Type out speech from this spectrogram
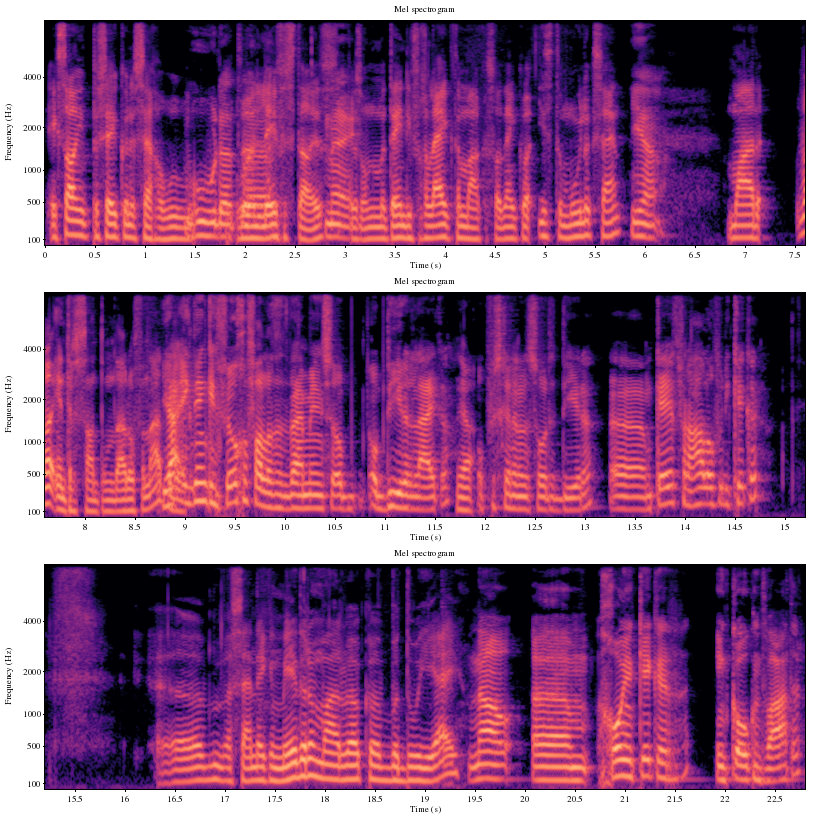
Ik zou niet per se kunnen zeggen hoe, Hoe dat... hoe hun eh, levensstijl is. nee. Dus om meteen die vergelijking te maken zou denk ik wel iets te moeilijk zijn. Ja. Maar wel interessant om daarover na te ja, denken. ik denk in veel gevallen dat wij mensen op, op dieren lijken. Ja. Op verschillende soorten dieren. Ehm, ken je het verhaal over die kikker? Ehm, er zijn denk ik meerdere, maar welke bedoel jij? Nou, ehm, gooi een kikker in kokend water.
